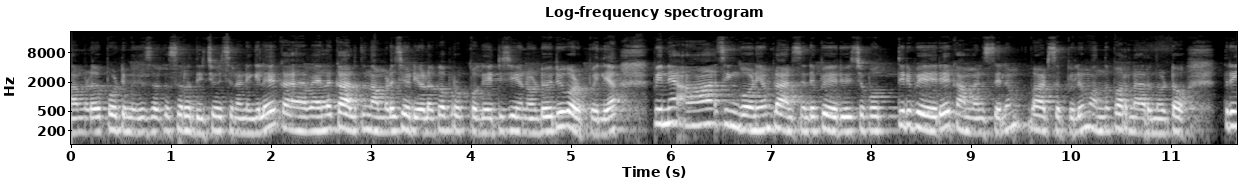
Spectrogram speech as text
നമ്മൾ പൊട്ടിമിക്സൊക്കെ ശ്രദ്ധിച്ച് വെച്ചിട്ടുണ്ടെങ്കിൽ വേനൽക്കാലത്ത് നമ്മുടെ ചെടികളൊക്കെ പ്രൊപ്പഗേറ്റ് ചെയ്യണോണ്ട് ഒരു കുഴപ്പമില്ല. പിന്നെ ആ സിങ്കോണിയം പ്ലാന്റ്സിന്റെ പേര് വെച്ചപ്പോൾ ഒത്തിരി പേര് കമൻസിലും വാട്സപ്പിലും വന്ന് പറഞ്ഞായിരുന്നു കേട്ടോ. ത്രീ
